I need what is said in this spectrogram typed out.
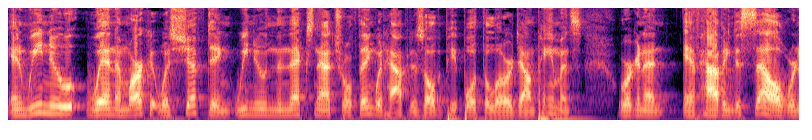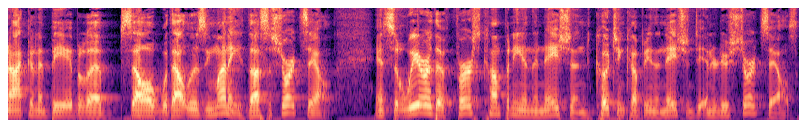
And we knew when a market was shifting, we knew the next natural thing would happen is all the people at the lower down payments were going to, if having to sell, we're not going to be able to sell without losing money, thus a short sale. And so we are the first company in the nation, coaching company in the nation, to introduce short sales.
